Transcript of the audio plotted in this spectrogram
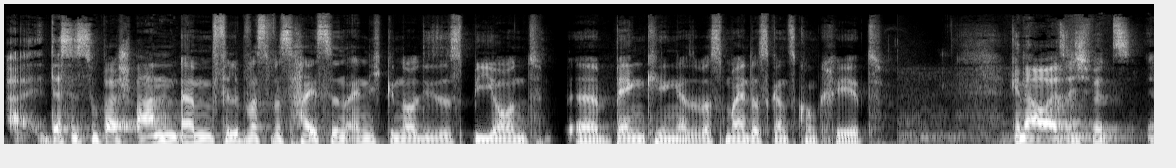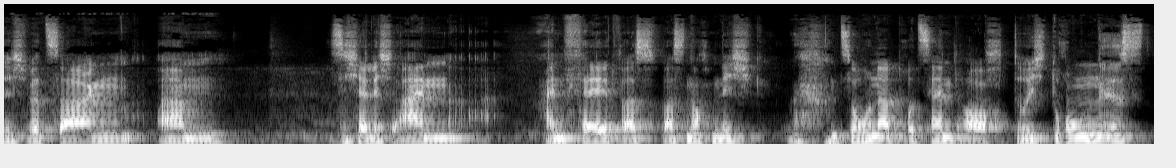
Äh, das ist super spannend. Ähm, Philipp, was, was heißt denn eigentlich genau dieses Beyond äh, Banking? Also was meint das ganz konkret? Genau, also ich würde ich würd sagen, ähm, sicherlich ein, ein Feld, was, was noch nicht zu 100 Prozent auch durchdrungen ist.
